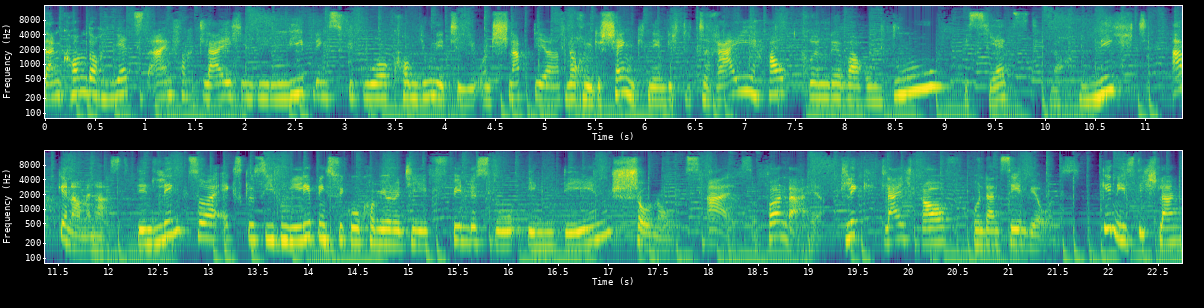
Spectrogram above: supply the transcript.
dann komm doch jetzt einfach gleich in die Lieblingsfigur Community und schnapp dir noch ein Geschenk, nämlich die drei Hauptgründe, warum du bis jetzt noch nicht abgenommen hast. Den Link zur exklusiven Lieblingsfigur Community findest du in den Show Notes. Also von daher, klick gleich drauf und dann sehen wir uns. Genieß dich schlank.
